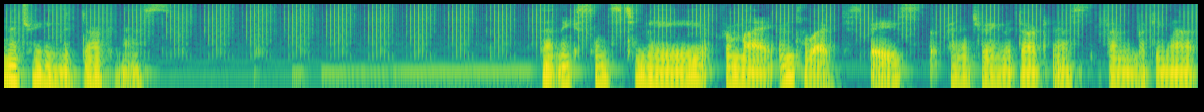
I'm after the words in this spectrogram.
penetrating the darkness. That makes sense to me from my intellect space, but penetrating the darkness, if I'm looking at it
